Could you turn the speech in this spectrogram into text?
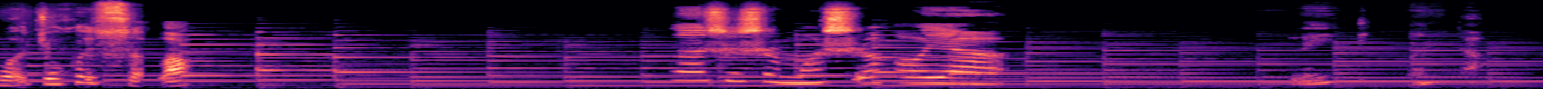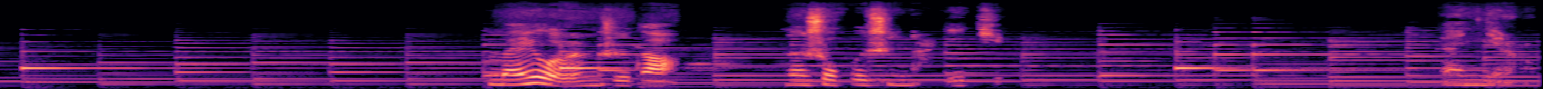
我就会死了。那是什么时候呀？雷迪问道。没有人知道，那时候会是哪一天。丹尼尔。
